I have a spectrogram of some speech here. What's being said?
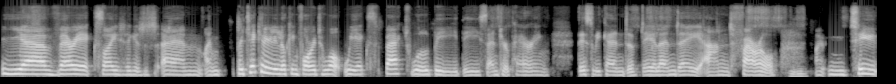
Yeah, very exciting. Um, I'm particularly looking forward to what we expect will be the centre pairing this weekend of de and Farrell. Mm-hmm. Two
